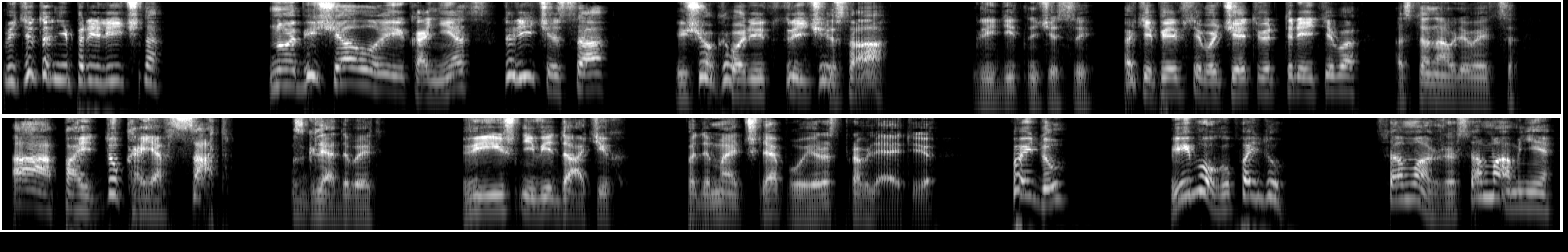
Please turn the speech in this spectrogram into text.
Ведь это неприлично. Ну, обещал и конец. Три часа. Еще, говорит, три часа. Глядит на часы. А теперь всего четверть третьего. Останавливается. А, пойду-ка я в сад взглядывает. «Вишь, не видать их!» Поднимает шляпу и расправляет ее. «Пойду. Ей-богу, пойду. Сама же, сама мне...»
